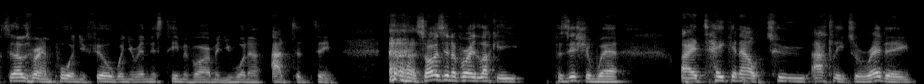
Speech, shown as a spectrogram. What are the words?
So that was very important. You feel when you're in this team environment you want to add to the team. So i was in a very lucky position where i had taken out two athletes already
